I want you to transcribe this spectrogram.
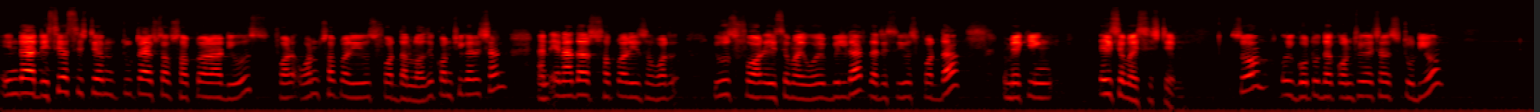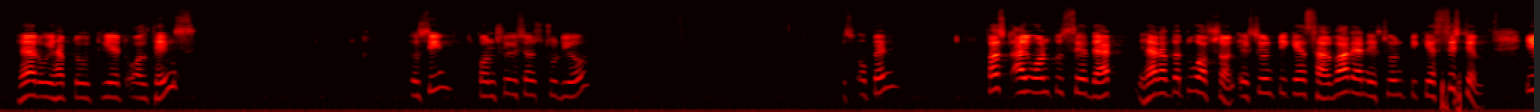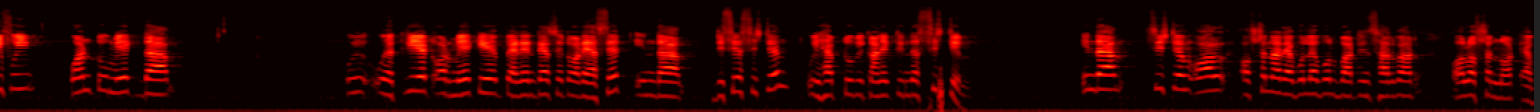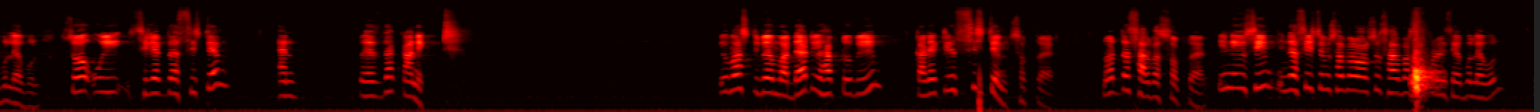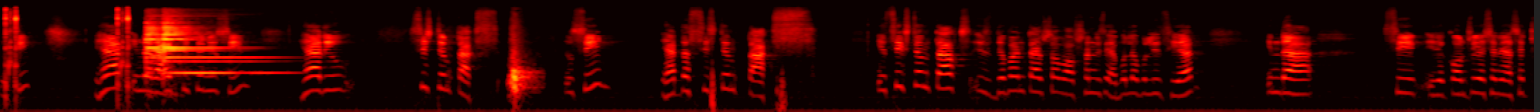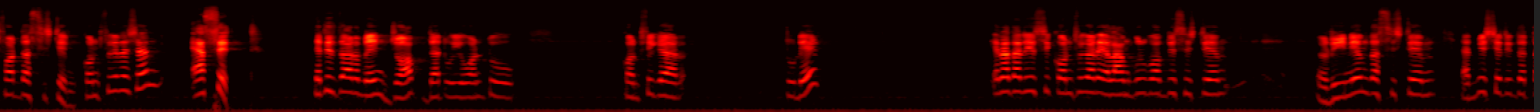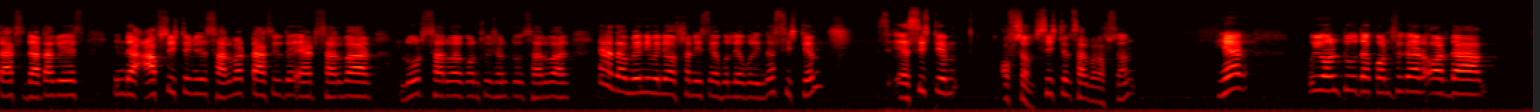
in the DCS system two types of software are used for one software is used for the logic configuration and another software is for used for HMI web builder that is used for the making HMI system. So we go to the configuration studio here we have to create all things. You see configuration studio is open. First I want to say that here are the two options x1pk server and x1pk system. If we want to make the we, we create or make a parent asset or asset in the DCS system we have to be connecting the system. In the system all options are available but in server all options not available. So we select the system and press the connect. You must remember that you have to be connecting system software not the server software. In you see in the system software also server software is available. You see here in the right system you see here you system tax. You see here the system tax. In system tax is different types of option is available is here. In the see is a configuration asset for the system. Configuration asset that is our main job that we want to configure today. Another is to configure alarm group of the system rename the system administrative the tax database. In the app system is the server tax is the add server load server configuration to server. Another many many option is available in the system uh, system option system server option. Here we want to the configure or the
